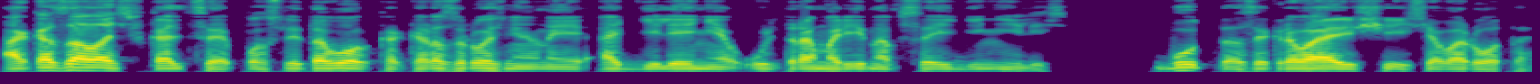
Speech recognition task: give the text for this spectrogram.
оказалась в кольце после того, как разрозненные отделения ультрамаринов соединились, будто закрывающиеся ворота,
